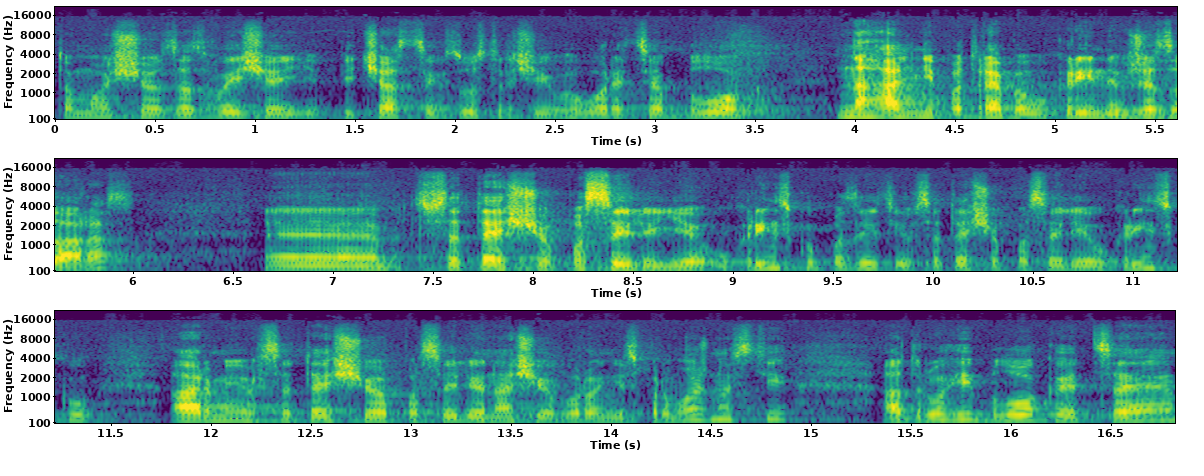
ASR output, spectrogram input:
тому що зазвичай під час цих зустрічей говориться блок нагальні потреби України вже зараз. Е, Все те, що посилює українську позицію, все те, що посилює українську армію, все те, що посилює наші оборонні спроможності. А другий блок це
